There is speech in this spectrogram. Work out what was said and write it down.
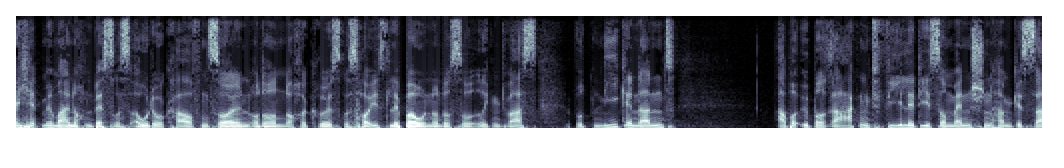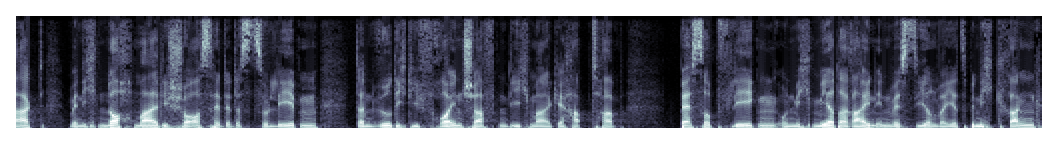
ich hätte mir mal noch ein besseres Auto kaufen sollen oder noch ein größeres Häusle bauen oder so irgendwas. Wird nie genannt. Aber überragend viele dieser Menschen haben gesagt, wenn ich nochmal die Chance hätte, das zu leben, dann würde ich die Freundschaften, die ich mal gehabt habe, besser pflegen und mich mehr da rein investieren, weil jetzt bin ich krank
